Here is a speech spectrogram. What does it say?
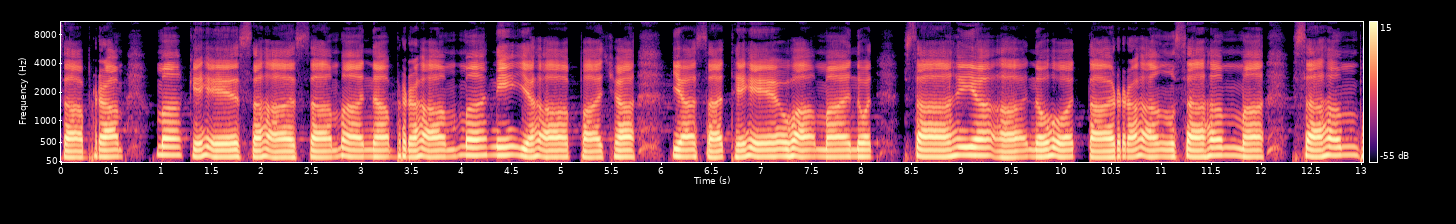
สพรามมาเกสสมณพรามนิยาปชายาสเทวมนุษย์สายอนุตตรังสัมมาสัมโพ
